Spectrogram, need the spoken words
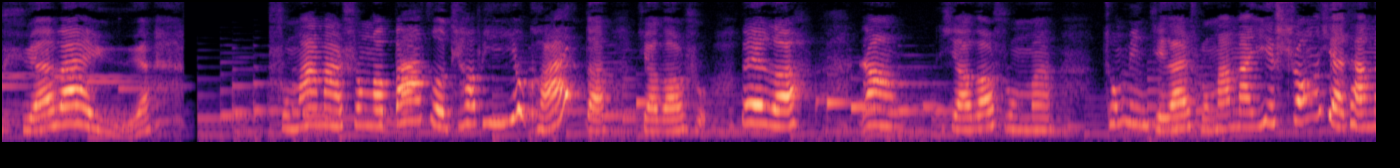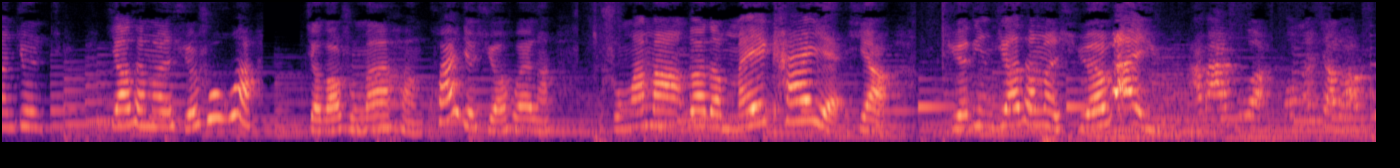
学外语》。鼠妈妈生了八个调皮又可爱的小老鼠，为了让小老鼠们聪明起来，鼠妈妈一生下它们就。教他们学说话，小老鼠们很快就学会了。鼠妈妈乐得眉开眼笑，决定教他们学外语。爸爸说：“我们小老鼠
